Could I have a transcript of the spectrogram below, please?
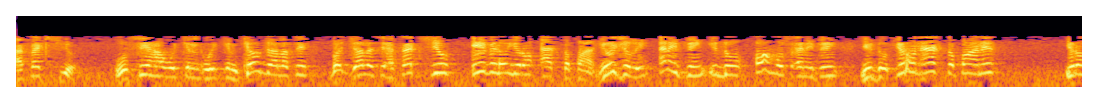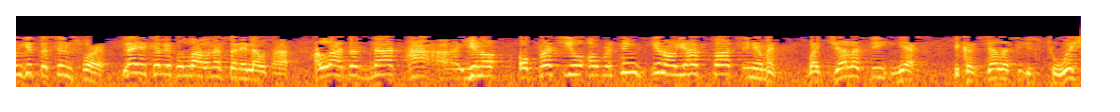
affects you. We'll see how we can we can kill jealousy, but jealousy affects you even though you don't act upon it. Usually, anything you do, almost anything you do, if you don't act upon it, you don't get the sins for it. لا يكلف الله نفسا إلا وسعها. Allah does not, uh, you know, oppress you over things. You know, you have thoughts in your mind. But jealousy, yes. Because jealousy is to wish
